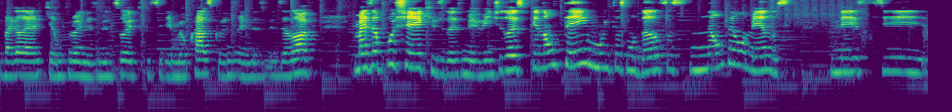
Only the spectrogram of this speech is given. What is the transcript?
da galera que entrou em 2018, que seria meu caso, que eu entrei em 2019, mas eu puxei aqui o de 2022 porque não tem muitas mudanças, não pelo menos nesse,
